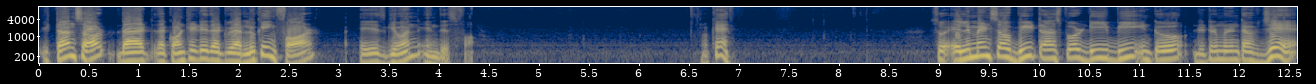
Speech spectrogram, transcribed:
it turns out that the quantity that we are looking for is given in this form. Okay. So, elements of B transpose d B into determinant of J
